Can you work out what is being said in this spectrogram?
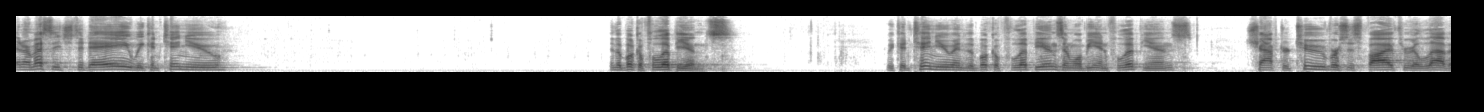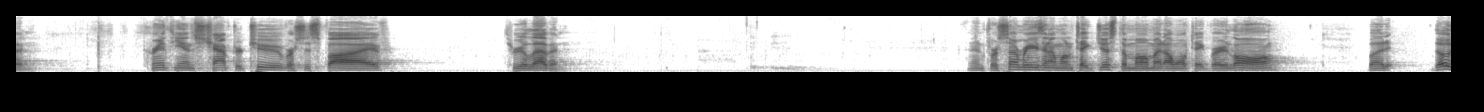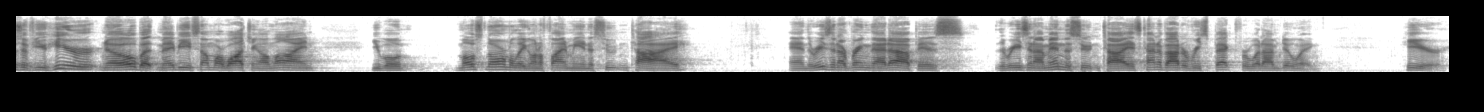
In our message today, we continue in the book of Philippians. We continue in the book of Philippians, and we'll be in Philippians chapter 2, verses 5 through 11. Corinthians chapter 2, verses 5 through 11. And for some reason, I'm going to take just a moment. I won't take very long. But those of you here know, but maybe some are watching online, you will most normally going to find me in a suit and tie. And the reason I bring that up is the reason I'm in the suit and tie is kind of out of respect for what I'm doing here.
